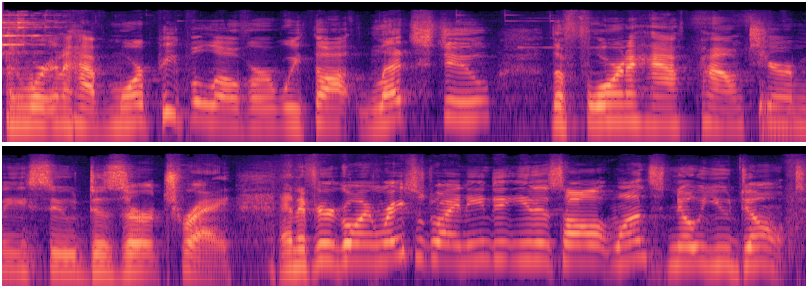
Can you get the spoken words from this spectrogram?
and we're going to have more people over. We thought, let's do the four and a half pound tiramisu dessert tray. And if you're going, Rachel, do I need to eat this all at once? No, you don't.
